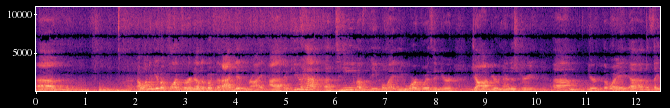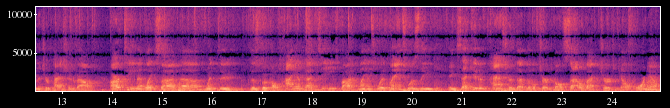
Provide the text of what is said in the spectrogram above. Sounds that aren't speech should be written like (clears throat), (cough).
Um, I want to give a plug for another book that I didn't write. Uh, if you have a team of people that you work with in your job, your ministry, um, your the way uh, the thing that you're passionate about. Our team at Lakeside uh, went through this book called High Impact Teams by Lance Witt. Lance was the executive pastor at that little church called Saddleback Church in California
